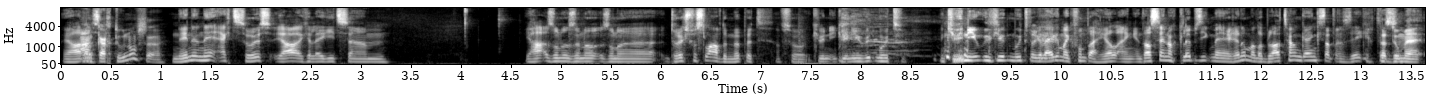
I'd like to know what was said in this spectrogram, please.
Ja, ah, dat is- cartoon of zo? Nee, nee, nee, echt serieus. Ja, gelijk iets... ehm, ja, zo'n zo'n zo'n drugsverslaafde muppet of zo. Ik weet, ik weet niet hoe ik het moet... Ik weet niet hoe ik het moet vergelijken, maar ik vond dat heel eng. En dat zijn nog clips die ik mij herinner, maar de Bloodhound Gang staat er zeker Dat tussen. doet, mij,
